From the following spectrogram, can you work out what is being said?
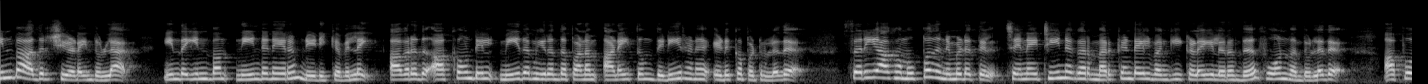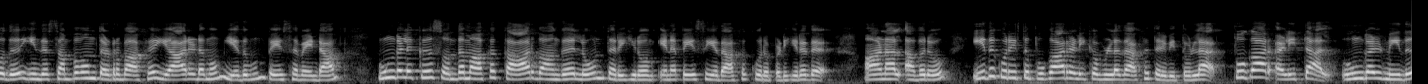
இன்ப அதிர்ச்சியடைந்துள்ளார். இந்த இன்பம் நீண்ட நேரம் நீடிக்கவில்லை. அவரது அக்கவுண்டில் மீதம் இருந்த பணம் அனைத்தும் திடீரென எடுக்கப்பட்டுள்ளது. சரியாக முப்பது நிமிடத்தில் சென்னை டி நகர் மெர்கண்டைல் வங்கி கிளையிலிருந்து போன் வந்துள்ளது. அப்போது இந்த சம்பவம் தொடர்பாக யாரிடமும் எதுவும் பேச வேண்டாம். உங்களுக்கு சொந்தமாக கார் வாங்க லோன் தருகிறோம் என பேசியதாக கூறப்படுகிறது. ஆனால் அவரோ இது குறித்து புகார் அளிக்க உள்ளதாக தெரிவித்துள்ளார். புகார் அளித்தால் உங்கள் மீது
